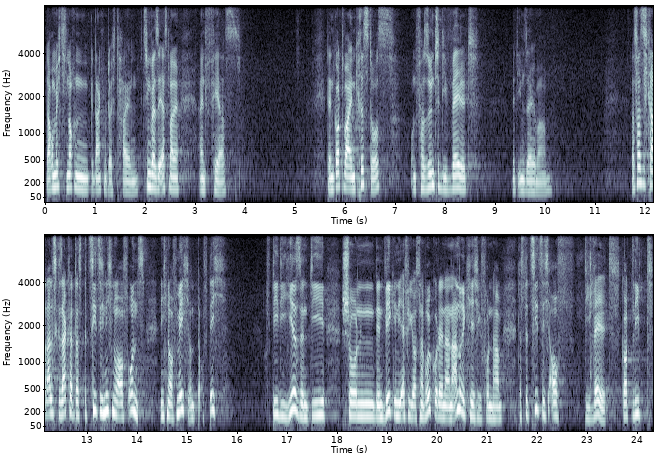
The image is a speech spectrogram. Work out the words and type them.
Darum möchte ich noch einen Gedanken mit euch teilen, beziehungsweise erstmal ein Vers. Denn Gott war in Christus und versöhnte die Welt mit ihm selber. Das, was ich gerade alles gesagt habe, das bezieht sich nicht nur auf uns, nicht nur auf mich und auf dich, auf die, die hier sind, die schon den Weg in die FG Osnabrück oder in eine andere Kirche gefunden haben. Das bezieht sich auf die Welt. Gott liebt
